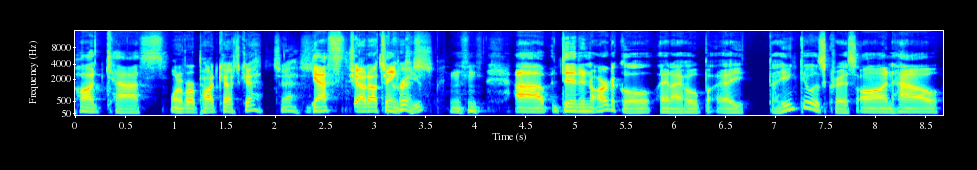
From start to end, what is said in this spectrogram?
podcasts One of our podcast guests, yes. Yes. Shout out to thank Chris. you, uh, did an article, and I hope I I think it was Chris on how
